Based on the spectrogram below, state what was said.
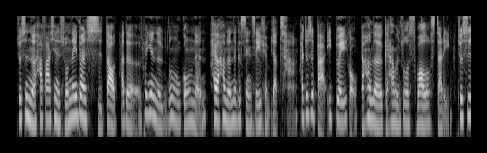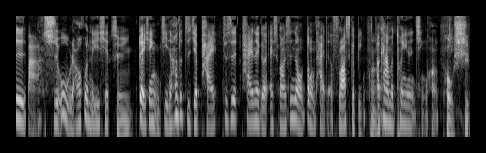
就是呢，他发现说那一段食道它的吞咽的蠕动的功能，还有他们的那个 sensation 比较差。他就是把一堆狗，然后呢给他们做 swallow study，就是把食物然后混了一些显影，对显影剂，然后就直接拍，就是拍那个 X 光，是那种动态的 fluoroscopy，然后看他们吞咽的情况。透视。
